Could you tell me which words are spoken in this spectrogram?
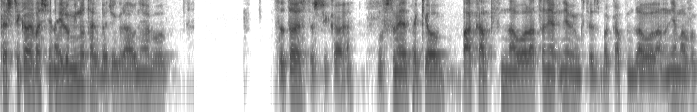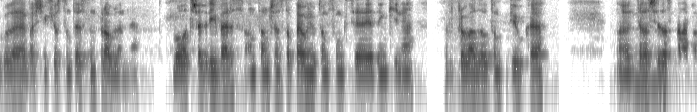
Też ciekawe właśnie na ilu minutach będzie grał, nie? Bo to, to jest też ciekawe. Bo w sumie takiego backup na Walla to nie, nie wiem, kto jest backupem dla Walla. No nie ma w ogóle, właśnie Houston to jest ten problem, nie? Bo odszedł Rivers, on tam często pełnił tą funkcję jedynki, nie? Wyprowadzał tą piłkę. No, teraz się zastanawiam,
